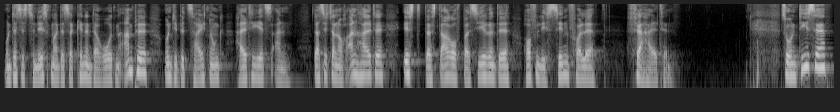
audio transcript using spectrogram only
und das ist zunächst mal das Erkennen der roten Ampel und die Bezeichnung halte jetzt an. Dass ich dann auch anhalte, ist das darauf basierende, hoffentlich sinnvolle Verhalten. So, und diese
